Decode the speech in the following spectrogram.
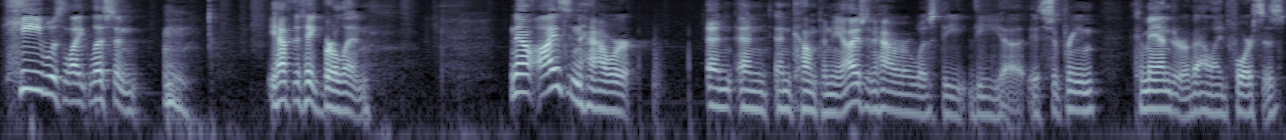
he was like, listen, you have to take Berlin. Now, Eisenhower and, and, and company, Eisenhower was the, the uh, supreme commander of Allied forces.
